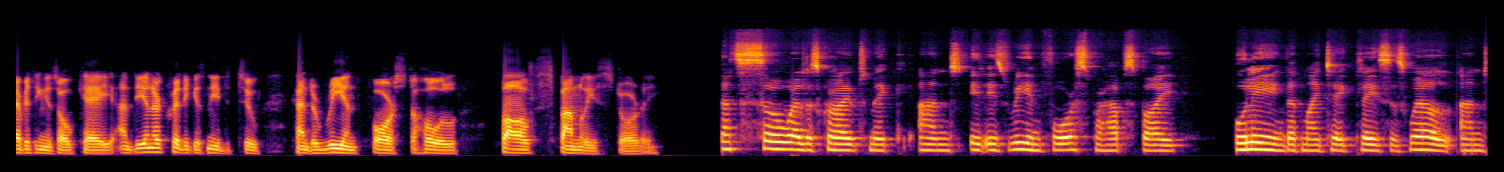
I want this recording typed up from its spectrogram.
everything is okay. And the inner critic is needed to kind of reinforce the whole false family story. That's so well described, Mick, and it is reinforced perhaps by bullying that might take place as well, and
